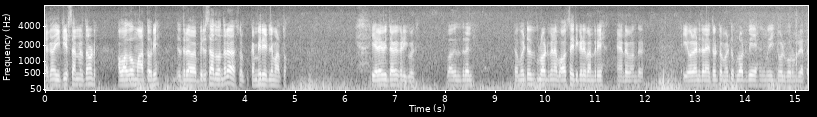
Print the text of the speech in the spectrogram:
ಯಾಕಂದ್ರೆ ಇಟಿ ಸಣ್ಣ ಇರ್ತಾವೆ ನೋಡ್ರಿ, ಅವಾಗ ಅವು ಮಾರ್ತಾವ್ರಿ. ಇದ್ರ ಬಿರ್ಸಾದು ಅಂದ್ರೆ ಸ್ವಲ್ಪ ಕಮ್ಮಿ ರೇಟ್ಲೆ ಮಾಡ್ತಾವೆ ಎಳೆ ಬಿದ್ದಾಗ ಕಡಿಬೇಕು ಇದ್ರಲ್ಲಿ ಟೊಮೆಟೊ ಪ್ಲಾಟ್ ಭೀ ನಾ ಭಾಳ ಈ ಕಡೆ ಬಂದ್ರಿ. ಏನಾರ ಒಂದು ಏಳು ದಿನ ಆಯ್ತು ಟೊಮೆಟೊ ಪ್ಲಾಟ್ ಭೀ ಹಂಗೆ ನೋಡಿ ಬರೋಣ್ರಿ ಆತ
